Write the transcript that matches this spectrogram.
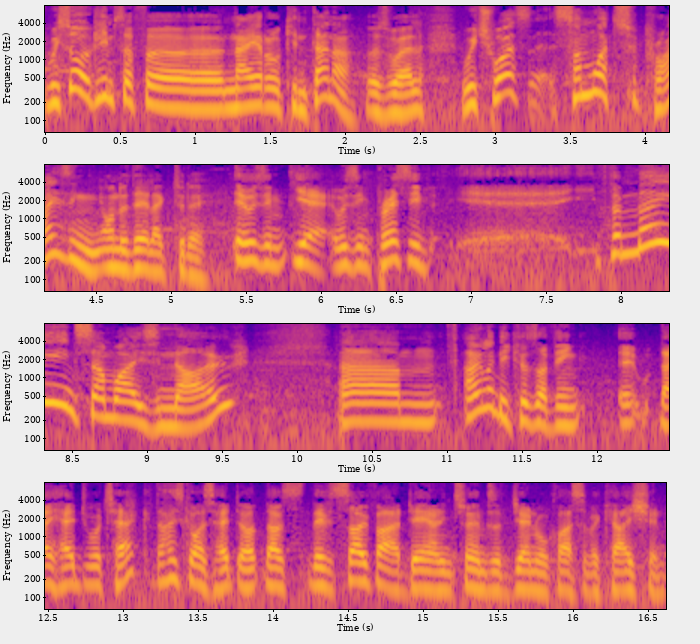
We saw a glimpse of uh, Nairo Quintana as well, which was somewhat surprising on a day like today. It was im- yeah, it was impressive. Uh, For me, in some ways, no. Um, only because I think it, they had to attack. Those guys had to. They're so far down in terms of general classification.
